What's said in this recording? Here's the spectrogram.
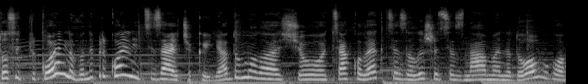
досить прикольно, вони прикольні ці зайчики. Я думала, що ця колекція залишиться з нами надовго,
